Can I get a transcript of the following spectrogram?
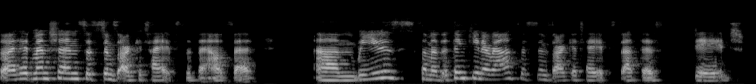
So I had mentioned systems archetypes at the outset. Um, we use some of the thinking around systems archetypes at this stage.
